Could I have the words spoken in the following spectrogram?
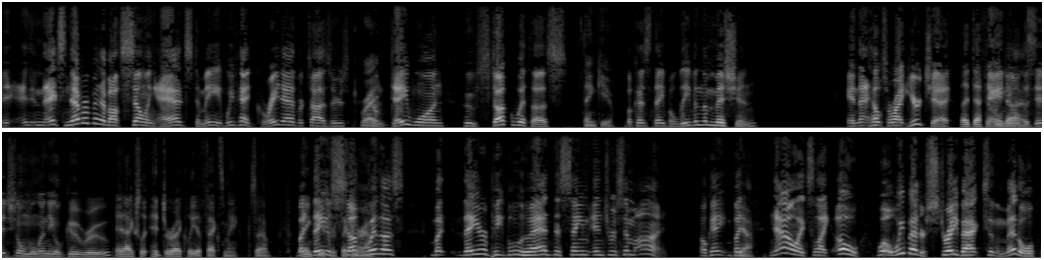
And it's never been about selling ads to me. We've had great advertisers Right. from day one who stuck with us Thank you. because they believe in the mission, and that helps write your check. That definitely Daniel, does. the digital millennial guru. It actually it directly affects me. So But thank they have stuck around. with us. But they are people who had the same interests in mind. Okay, but Yeah. now it's like, oh, well, we better stray back to the middle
